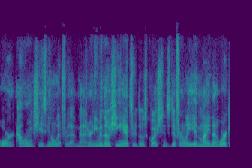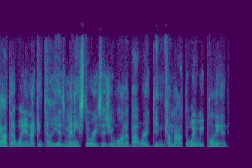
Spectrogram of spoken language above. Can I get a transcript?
or mm. how long she's going to live for that matter. And even though she answered those questions differently, it might not work out that way. And I can tell you as many stories as you want about where it didn't come out the way we planned.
